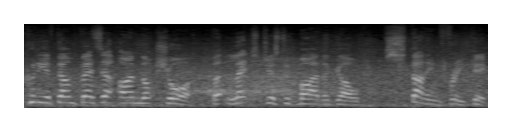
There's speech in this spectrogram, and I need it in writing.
Could he have done better? I'm not sure, but let's just admire the goal. Stunning free kick.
